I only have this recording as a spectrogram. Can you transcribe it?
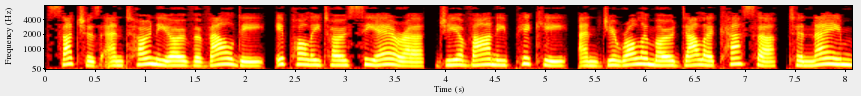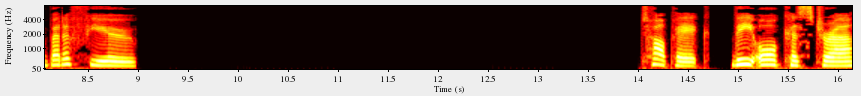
such as Antonio Vivaldi, Ippolito Ciera, Giovanni Picchi, and Girolamo dalla Casa, to name but a few. The orchestra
